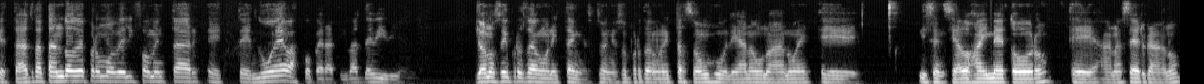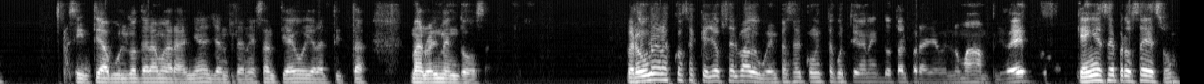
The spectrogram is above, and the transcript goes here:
que está tratando de promover y fomentar este, nuevas cooperativas de vivienda. Yo no soy protagonista en eso, en esos protagonistas son Juliana Unanue, eh, licenciado Jaime Toro, eh, Ana Serrano, Cintia Burgos de la Maraña, Jean René Santiago y el artista Manuel Mendoza. Pero una de las cosas que yo he observado, voy a empezar con esta cuestión anecdotal para ya verlo más amplio, es que en ese proceso,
